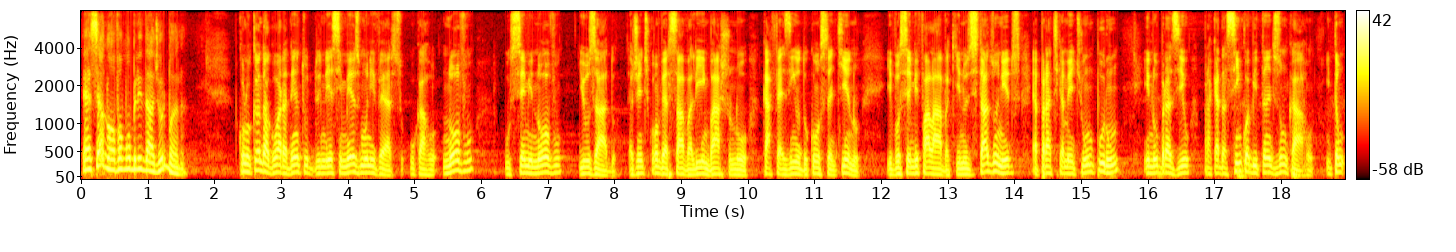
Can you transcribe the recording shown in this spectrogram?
Essa é a nova mobilidade urbana. Colocando agora dentro desse mesmo universo o carro novo, o seminovo e usado. A gente conversava ali embaixo no cafezinho do Constantino e você me falava que nos Estados Unidos é praticamente um por um e no Brasil, para cada cinco habitantes, um carro. Então,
